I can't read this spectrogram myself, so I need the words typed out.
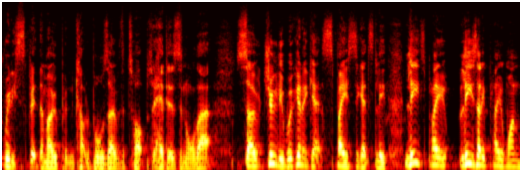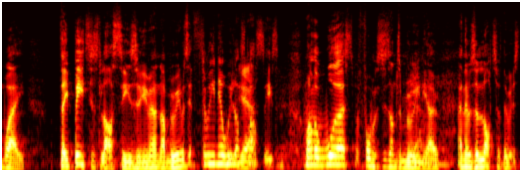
Really split them open, couple of balls over the top, headers and all that. So, Julie, we're going to get space against Leeds. Leeds play. Leeds only play one way. They beat us last season. You remember Mourinho? Was it three 0 we lost Yeah. last season? One of the worst performances under Mourinho, and there was a lot of them. It was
